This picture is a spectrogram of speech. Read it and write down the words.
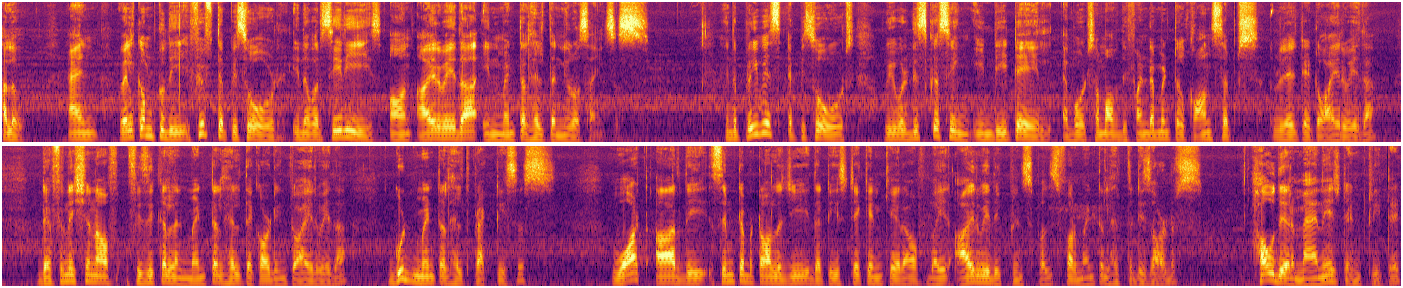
Hello and welcome to the fifth episode in our series on Ayurveda in mental health and neurosciences. In the previous episodes, we were discussing in detail about some of the fundamental concepts related to Ayurveda, definition of physical and mental health according to Ayurveda, good mental health practices, what are the symptomatology that is taken care of by Ayurvedic principles for mental health disorders, how they are managed and treated,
